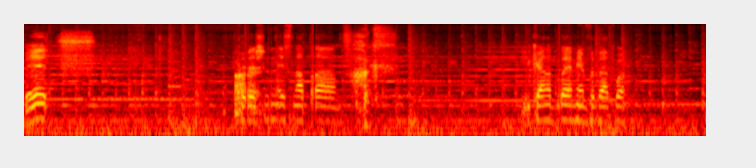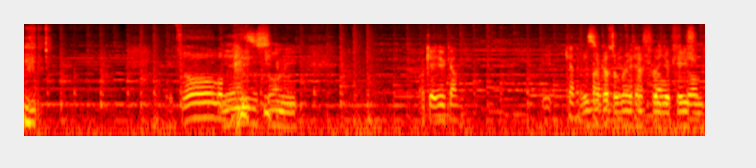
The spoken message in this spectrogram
Bitch. Collision is not uh Fuck. You cannot blame him for that one. it's all on Yeah, me. on me. okay, you can. You can At least I got the right hat for the occasion.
